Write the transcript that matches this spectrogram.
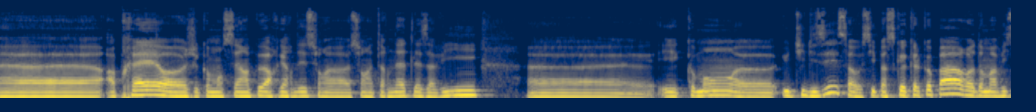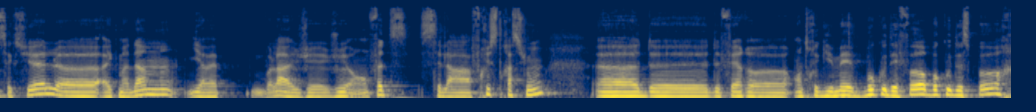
Euh, après, euh, j'ai commencé un peu à regarder sur euh, sur internet les avis euh, et comment euh, utiliser ça aussi, parce que quelque part dans ma vie sexuelle euh, avec Madame, il y avait, voilà, je, je, en fait, c'est la frustration. euh, de, de faire euh, entre guillemets beaucoup d'efforts, beaucoup de sport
